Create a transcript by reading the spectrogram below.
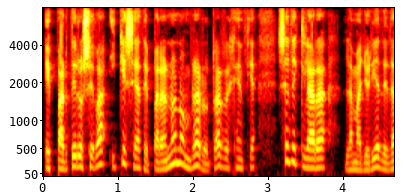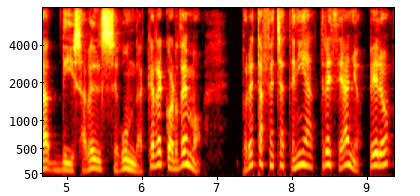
Espartero se va y ¿qué se hace? Para no nombrar otra regencia, se declara la mayoría de edad de Isabel II, que recordemos, por estas fechas tenía 13 años, pero,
